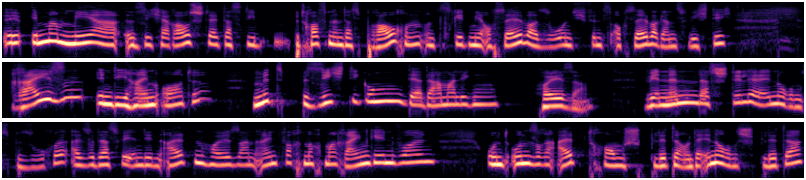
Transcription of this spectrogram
äh, immer mehr äh, sich herausstellt, dass die Betroffenen das brauchen, und es geht mir auch selber so, und ich finde es auch selber ganz wichtig, Reisen in die Heimorte mit Besichtigungen der damaligen Häuser. Wir nennen das stille Erinnerungsbesuche, also dass wir in den alten Häusern einfach noch mal reingehen wollen und unsere Albtraumsplitter und Erinnerungssplitter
